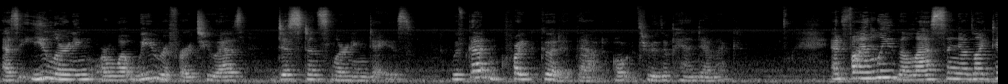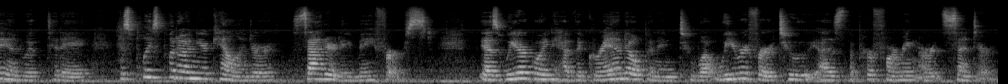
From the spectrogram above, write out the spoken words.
as e-learning or what we refer to as distance learning days. We've gotten quite good at that oh, through the pandemic. And finally, the last thing I'd like to end with today is please put on your calendar Saturday, May 1st as we are going to have the grand opening to what we refer to as the Performing Arts Center.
